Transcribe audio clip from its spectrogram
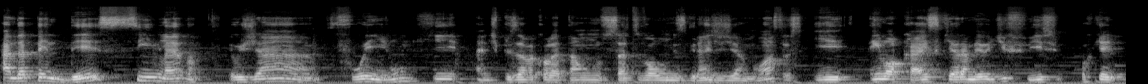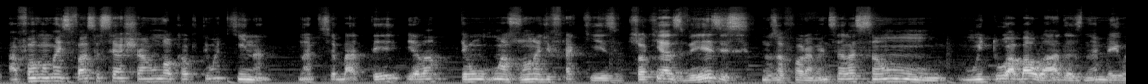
A depender, sim, leva. Eu já fui em um que a gente precisava coletar uns certos volumes grandes de amostras e em locais que era meio difícil, porque a forma mais fácil é você achar um local que tem uma quina né, você bater e ela tem um, uma zona de fraqueza. Só que às vezes nos aforamentos elas são muito abauladas, né, meio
